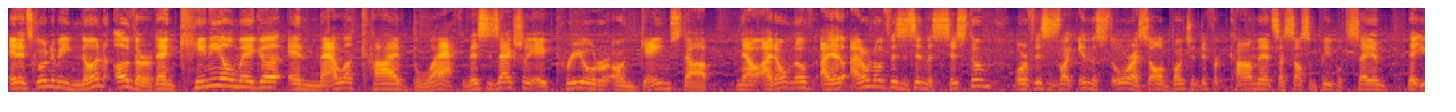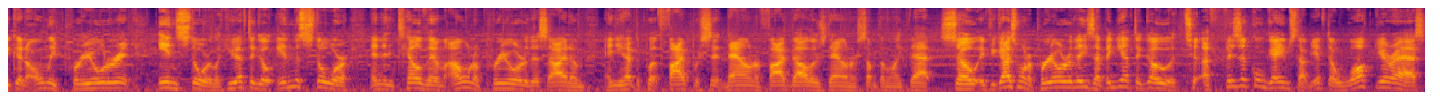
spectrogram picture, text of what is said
and it's going to be none other than Kenny Omega and Malakai Black. This is actually a pre-order on GameStop, now, I don't know if I, I don't know if this is in the system or if this is like in the store. I saw a bunch of different comments. I saw some people saying that you can only pre-order it in store. Like you have to go in the store and then tell them I want to pre-order this item and you have to put 5% down or $5 down or something like that. So if you guys want to pre-order these, I think you have to go to a physical GameStop. You have to walk your ass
